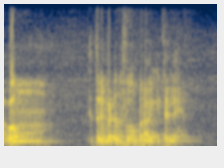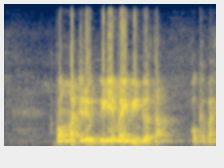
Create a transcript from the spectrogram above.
അപ്പം എത്രയും പെട്ടെന്ന് സുഖം പ്രാപിക്കട്ടെ അല്ലേ അപ്പം മറ്റൊരു വീഡിയോയുമായി വീണ്ടും എത്താം. ഓക്കെ ബൈ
